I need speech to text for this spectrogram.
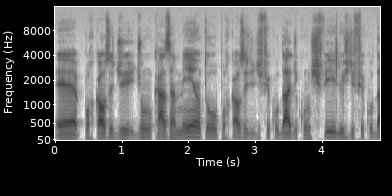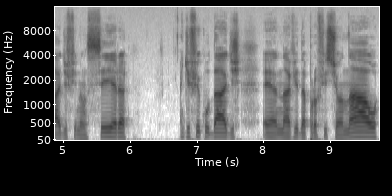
é, por causa de, de um casamento ou por causa de dificuldade com os filhos, dificuldade financeira, dificuldades é, na vida profissional,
